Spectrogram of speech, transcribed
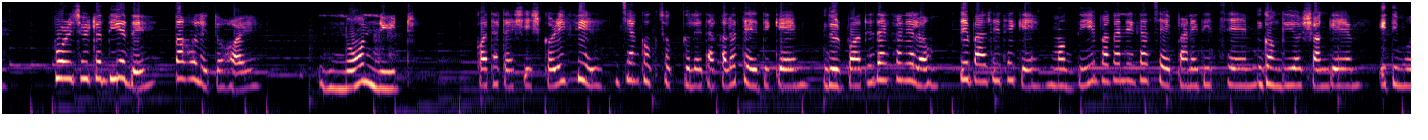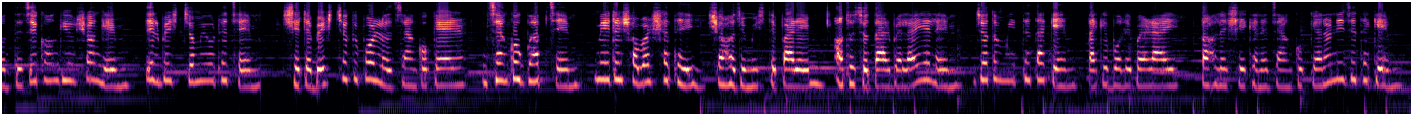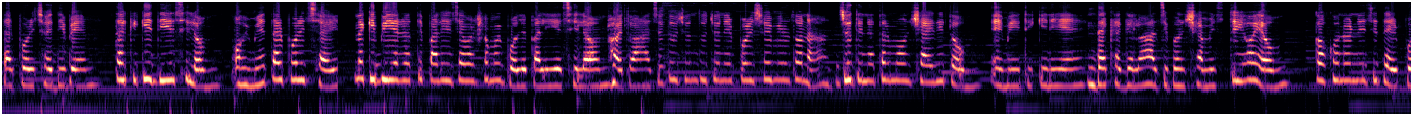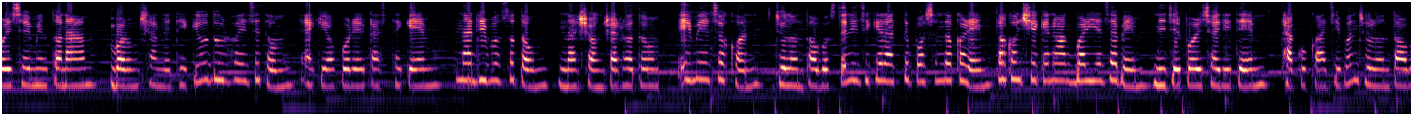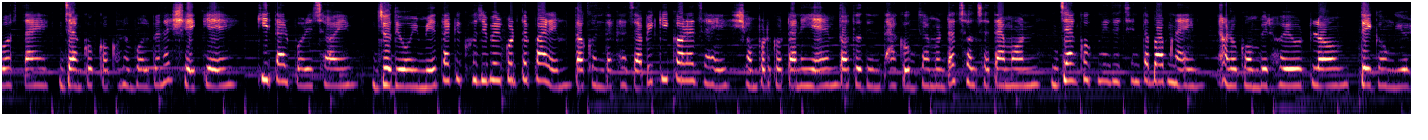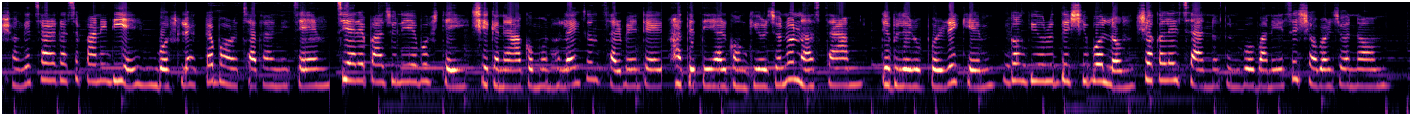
পরিচয়টা দিয়ে দে, তাহলে তো হয়। No need. কথাটা শেষ করে ফির জাঙ্কক চোখ তুলে তাকালো তের দিকে। দূর পথে দেখা গেল। বালতি থেকে মগ দিয়ে বাগানের কাছে পানি দিচ্ছে গঙ্গীয়র সঙ্গে। ইতিমধ্যে যে গঙ্গীয়র সঙ্গে তের বেশ জমে উঠেছে, সেটা বেশ চোখে পড়ল জাঙ্কুকের জাঙ্কুক ভাবছে, মেয়েটা সবার সাথেই সহজে মিশতে পারে। অথচ তার বেলায় এলে যত মিথ্যে থাকে তাকে বলে বেড়ায়। তাহলে সেখানে জাঙ্কুক কেন নিজে থেকে তার পরিচয় দিবে? তাকে কি দিয়েছিল? ওই মেয়ে তার পরিচয় নাকি বিয়ের রাতে পালিয়ে যাওয়ার সময় বলে পালিয়েছিল? হয়তো আজও দুজন দুজনের পরিচয় মিলতো না, যদি না তার মন সাই দিত। এই মেয়েটিকে নিয়ে দেখা গেল আজীবন স্বামী স্ত্রী হয়েও কখনো নিজেদের পরিচয় মিলত না, বরং সামনে থেকেও দূর হয়ে যেত একে অপরের কাছ থেকে। না ডিভোর্স হতো না সংসার হতো এই মেয়ে যখন ঝুলন্ত অবস্থায় নিজেকে রাখতে পছন্দ করে, তখন সেখানে আগ বাড়িয়ে যাবে? নিজের পরিচয় দিতে। থাকুক আজীবন ঝুলন্ত অবস্থায়, জাঙ্কুক কখনো বলবে না সে কে। কি তার পরিচয়? যদি ওই মেয়ে তাকে খুঁজে বের করতে পারে, তখন দেখা যাবে কি করা যায়। সম্পর্কটা নিয়ে ততদিন থাকুক যেমনটা চলছে তেমন। জাঙ্কুক নিজের চিন্তা ভাবনায় আরও গম্ভীর হয়ে উঠল। তে গঙ্গীর সঙ্গে চারা গাছে পানি দিয়ে বসল একটা বড় ছাতার নিচে চেয়ারে পা ঝুলিয়ে বসতেই সেখানে আগমন হলো একজন সার্ভেন্টের হাতে আর গঙ্গীর জন্য নাস্তা। টেবিলের উপর রেখে গঙ্গীর উদ্দেশ্যে বললাম সকালে চা নতুন বউ বানিয়েছে সবার জন্য।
